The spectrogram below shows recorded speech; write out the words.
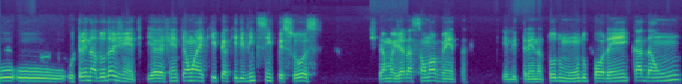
o, o, o, treinador da gente, que a gente é uma equipe aqui de 25 pessoas, é uma geração 90. Ele treina todo mundo, porém, cada um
